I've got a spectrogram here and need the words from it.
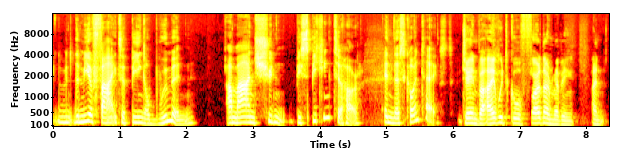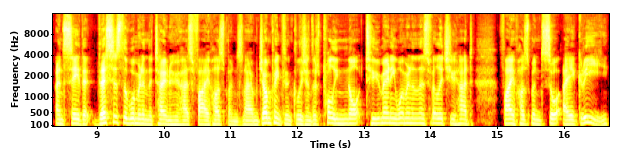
the mere fact of being a woman, a man shouldn't be speaking to her in this context. Jane, but I would go further maybe and, and say that this is the woman in the town who has five husbands. Now I'm jumping to the conclusion there's probably not too many women in this village who had five husbands. So I agree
